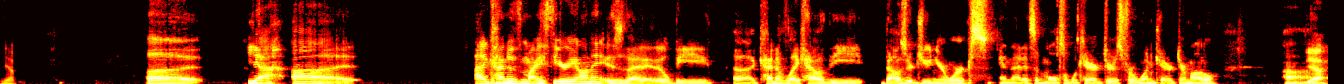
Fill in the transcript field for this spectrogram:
Yep. Uh, yeah. Uh, I kind of my theory on it is that it'll be uh, kind of like how the Bowser Jr. works, and that it's a multiple characters for one character model. Um, Yeah.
